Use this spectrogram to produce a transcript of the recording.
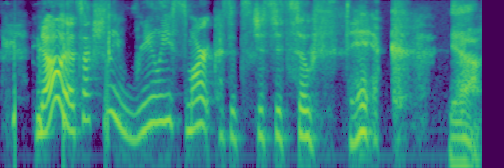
no, that's actually really smart because it's just it's so thick. Yeah,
